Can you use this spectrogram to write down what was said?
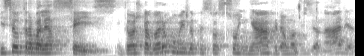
e se eu trabalhar 6? Então, acho que agora é o momento da pessoa sonhar, virar uma visionária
